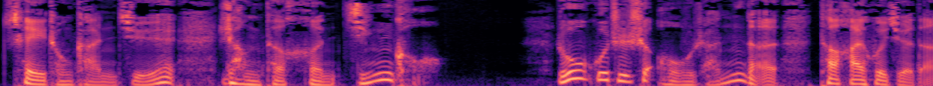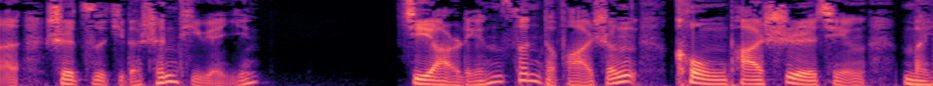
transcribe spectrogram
这种感觉让他很惊恐。如果只是偶然的，他还会觉得是自己的身体原因。接二连三的发生，恐怕事情没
